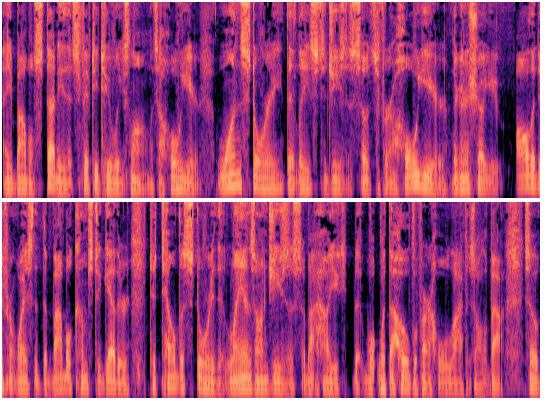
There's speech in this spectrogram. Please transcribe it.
a Bible study that's 52 weeks long. It's a whole year. One story that leads to Jesus. So it's for a whole year. They're going to show you all the different ways that the Bible comes together to tell the story that lands on Jesus about how you, that, what the hope of our whole life is all about. So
